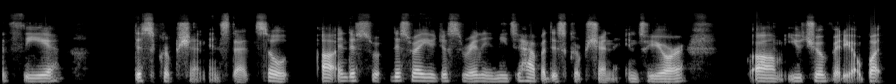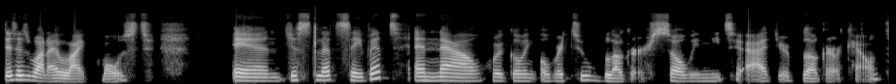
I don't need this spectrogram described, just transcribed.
the description instead. So uh, in this this way, you just really need to have a description into your um, YouTube video. But this is what I like most. And just let's save it. And now we're going over to blogger. So we need to add your blogger account.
